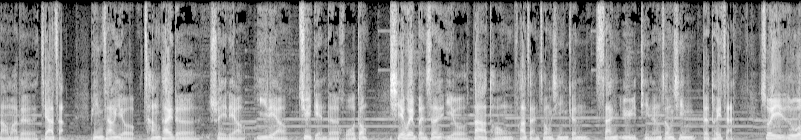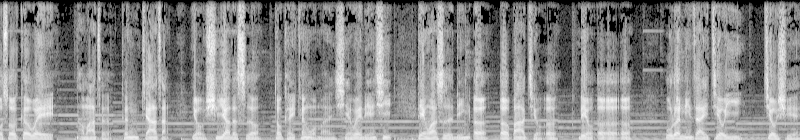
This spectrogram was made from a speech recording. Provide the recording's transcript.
脑麻的家长。平常有常态的水疗、医疗据点的活动。协会本身有大同发展中心跟三育体能中心的推展。所以，如果说各位脑麻者跟家长，有需要的时候，都可以跟我们协会联系，电话是零二二八九二六二二二。无论您在就医、就学、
